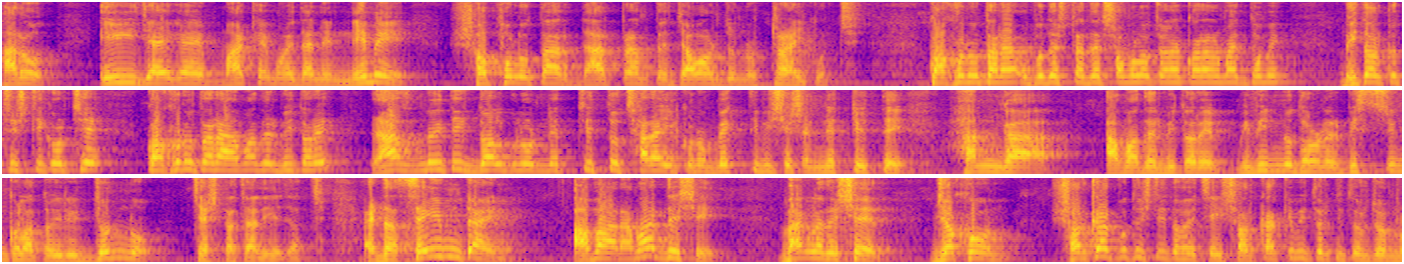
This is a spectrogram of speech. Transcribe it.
ভারত এই জায়গায় মাঠে ময়দানে নেমে সফলতার দ্বার প্রান্তে যাওয়ার জন্য ট্রাই করছে। কখনো তারা উপদেষ্টাদের সমালোচনা করার মাধ্যমে বিতর্ক সৃষ্টি করছে, কখনো তারা আমাদের ভিতরে রাজনৈতিক দলগুলোর নেতৃত্ব ছাড়াই কোনো ব্যক্তি বিশেষের নেতৃত্বে হাঙ্গা আমাদের ভিতরে বিভিন্ন ধরনের বিশৃঙ্খলা তৈরির জন্য চেষ্টা চালিয়ে যাচ্ছে। অ্যাট দ্য সেম টাইম আবার আমার দেশে বাংলাদেশের যখন সরকার প্রতিষ্ঠিত হয়েছে, এই সরকারকে বিতর্কিতর জন্য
